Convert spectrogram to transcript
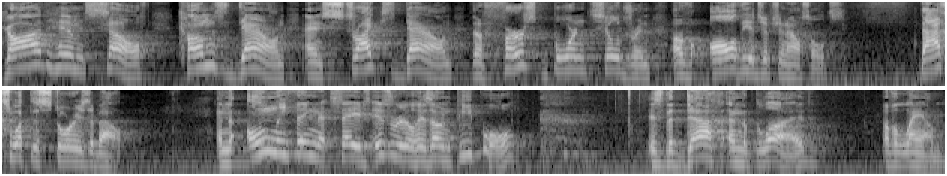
God Himself comes down and strikes down the firstborn children of all the Egyptian households. That's what this story is about. And the only thing that saves Israel, his own people, is the death and the blood of a lamb.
